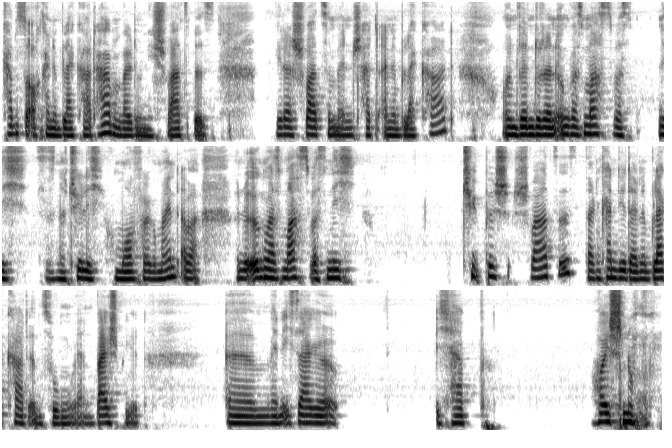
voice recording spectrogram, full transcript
kannst du auch keine Black Card haben, weil du nicht schwarz bist. Jeder schwarze Mensch hat eine Black Card. Und wenn du dann irgendwas machst, was nicht, das ist natürlich humorvoll gemeint, aber wenn du irgendwas machst, was nicht typisch schwarz ist, dann kann dir deine Black Card entzogen werden. Beispiel. Ähm, wenn ich sage, ich habe Heuschnupfen.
